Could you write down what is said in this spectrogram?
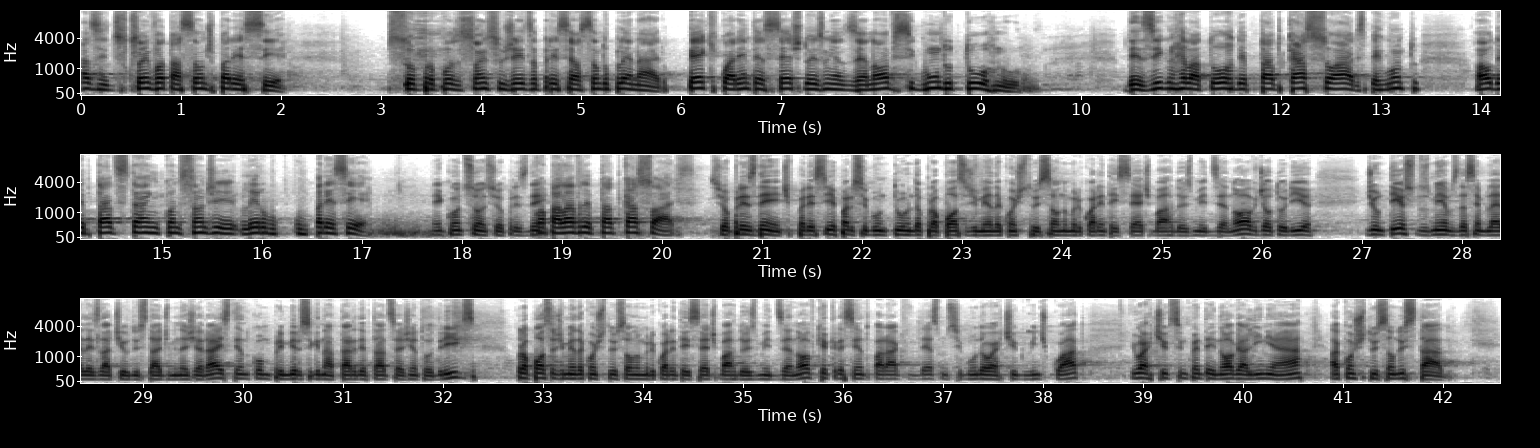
base, discussão e votação de parecer sobre proposições sujeitas à apreciação do plenário. PEC 47, 2019, segundo turno. Designo relator, deputado Cássio Soares. Pergunto ao deputado se está em condição de ler o, o parecer. Em condições, senhor presidente. Com a palavra, deputado Cássio Soares. Senhor presidente, parecer para o segundo turno da proposta de emenda à Constituição número 47, 2019, de autoria de um terço dos membros da Assembleia Legislativa do Estado de Minas Gerais, tendo como primeiro signatário o deputado Sargento Rodrigues, proposta de emenda à Constituição número 47, 2019, que acrescenta o parágrafo 12º ao artigo 24 e o artigo 59, a linha A, à Constituição do Estado.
